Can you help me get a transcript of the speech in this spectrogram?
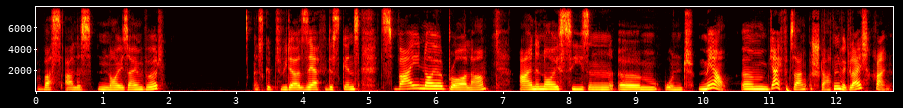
was alles neu sein wird. Es gibt wieder sehr viele Skins, zwei neue Brawler, eine neue Season ähm, und mehr. Ähm, ja, ich würde sagen, starten wir gleich rein.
